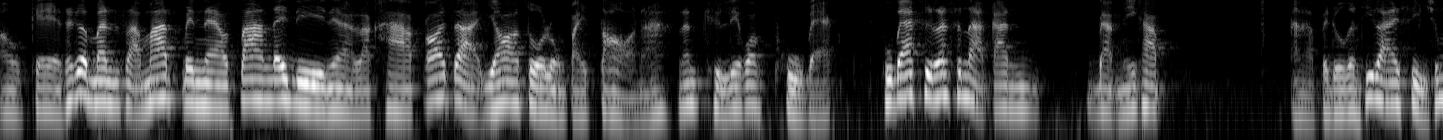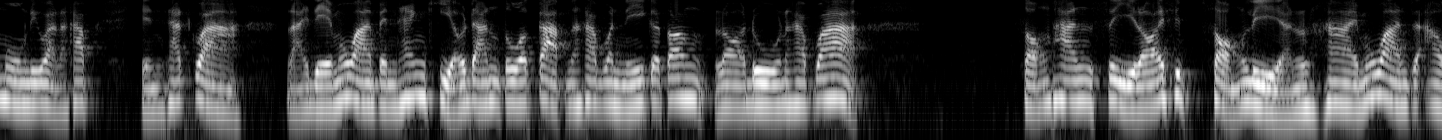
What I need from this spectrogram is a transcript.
โอเค ถ้าเกิดมันสามารถเป็นแนวต้านได้ดีเนี่ย ราคาก็จะย่อตัวลงไปต่อนะ นั่นคือเรียกว่า pullback pullback คือลักษณะการแบบนี้ครับไปดูกันที่ราย 4 ชั่วโมงดีกว่านะครับ เห็นชัดกว่ารายเดย์เมื่อวานเป็นแท่งเขียวดันตัวกลับนะครับ วันนี้ก็ต้องรอดูนะครับว่า 2,412 เหรียญไฮเมื่อวานจะเอา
